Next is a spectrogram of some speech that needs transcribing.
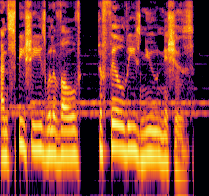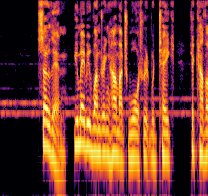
and species will evolve to fill these new niches. So then, you may be wondering how much water it would take to cover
